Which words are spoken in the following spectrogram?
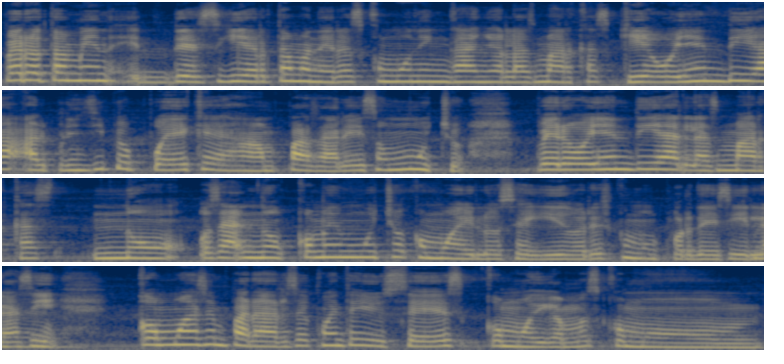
Pero también eh, de cierta manera es como un engaño a las marcas que hoy en día al principio puede que dejaban pasar eso mucho, pero hoy en día las marcas no, o sea, no comen mucho como de los seguidores, como por decirlo así. ¿Cómo hacen para darse cuenta y ustedes como digamos como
